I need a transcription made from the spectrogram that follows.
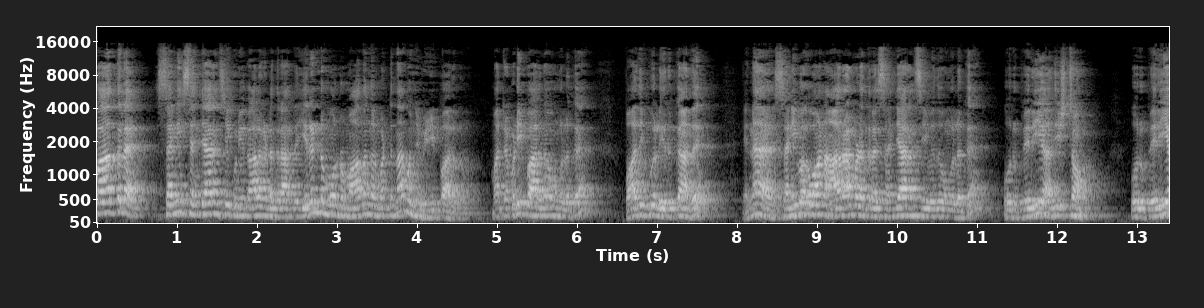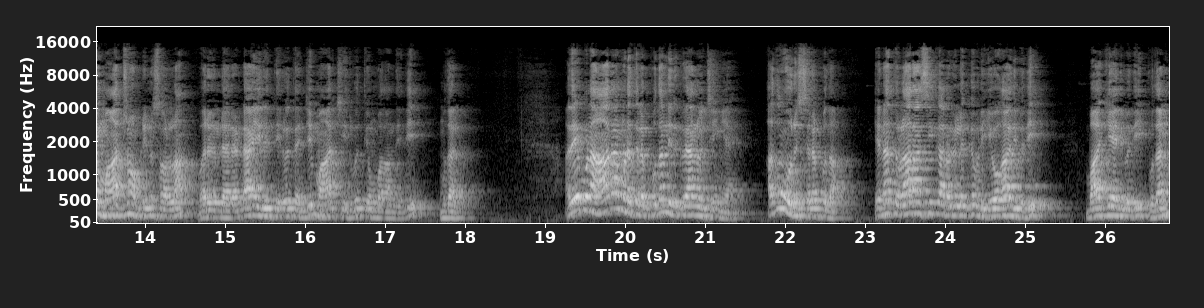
பாதத்தில் சனி சஞ்சாரம் செய்யக்கூடிய காலகட்டத்தில் அந்த இரண்டு மூன்று மாதங்கள் மட்டும்தான் கொஞ்சம் விழிப்பாக இருக்கணும். மற்றபடி பாருங்க உங்களுக்கு பாதிப்புகள் இருக்காது. ஏன்னா சனி பகவான் ஆறாம் இடத்துல சஞ்சாரம் செய்வது உங்களுக்கு ஒரு பெரிய அதிர்ஷ்டம் ஒரு பெரிய மாற்றம் அப்படின்னு சொல்லலாம். வருகின்ற ரெண்டாயிரத்தி இருபத்தஞ்சு மார்ச் இருபத்தி ஒன்பதாம் தேதி முதல். அதே போல ஆறாம் இடத்துல புதன் இருக்கிறான்னு வச்சுங்க அதுவும் ஒரு சிறப்பு தான். ஏன்னா துளாராசிக்காரர்களுக்கு ஒரு யோகாதிபதி பாக்கியாதிபதி புதன்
